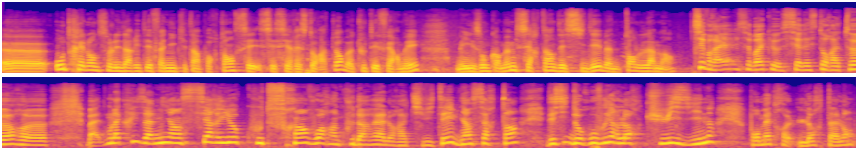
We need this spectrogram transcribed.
Euh, autre élan de solidarité, Fanny, qui est important, c'est ces restaurateurs. Bah, tout est fermé, mais ils ont quand même certains décidé ben, de tendre la main. C'est vrai, c'est vrai que ces restaurateurs, bah, dont la crise a mis un sérieux coup de frein, voire un coup d'arrêt à leur activité, eh bien certains décident de rouvrir leur cuisine pour mettre leur talent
